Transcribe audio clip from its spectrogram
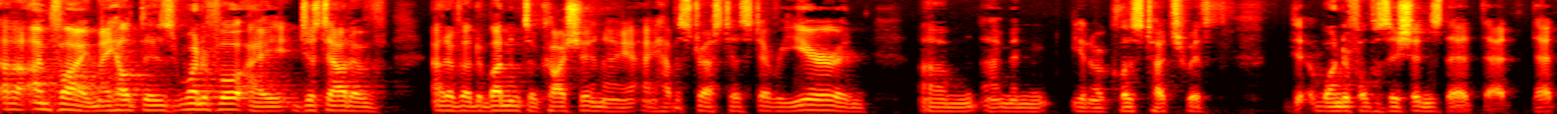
uh, I'm fine. My health is wonderful. I just out of out of an abundance of caution, I, I have a stress test every year, and um, I'm in you know close touch with wonderful physicians that that that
